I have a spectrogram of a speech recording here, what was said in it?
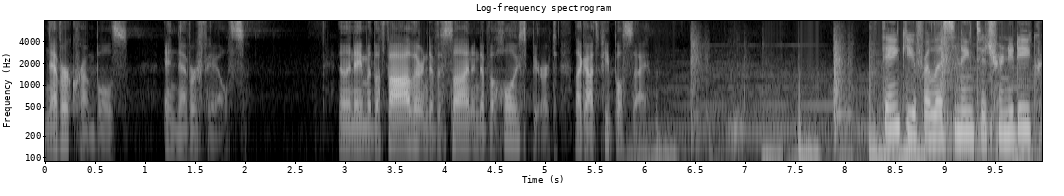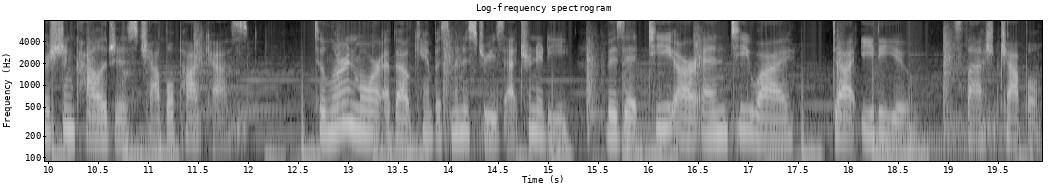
never crumbles, and never fails. In the name of the Father, and of the Son, and of the Holy Spirit, let God's people say, Thank you for listening to Trinity Christian College's Chapel Podcast. To learn more about campus ministries at Trinity, visit trnty.edu slash chapel.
